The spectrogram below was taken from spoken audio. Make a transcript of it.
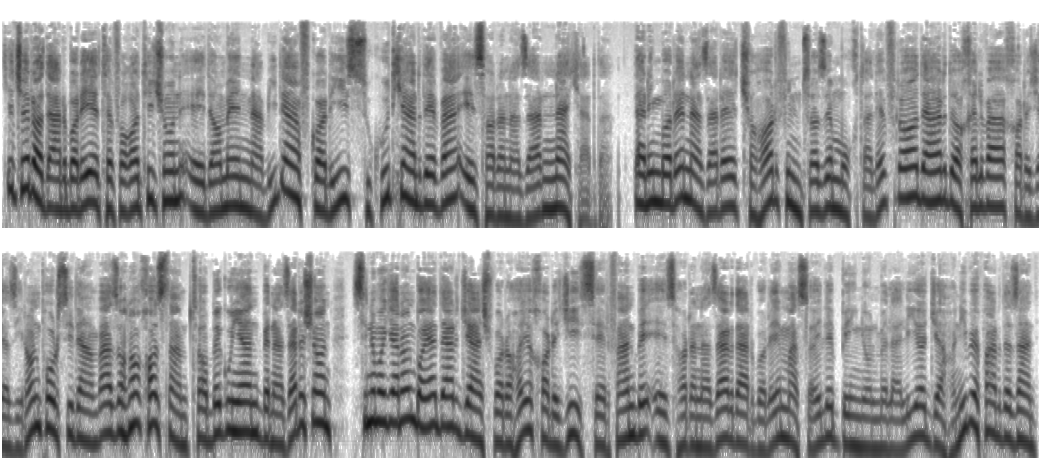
که چرا درباره اتفاقاتی چون اعدام نوید افکاری سکوت کرده و اظهار نظر نکردند. در این باره نظر چهار فیلمساز مختلف را در داخل و خارج از ایران پرسیدم و از آنها خواستم تا بگویند به نظرشان سینماگران باید در جشنواره های خارجی صرفاً به اظهار نظر درباره مسائل بین المللی یا جهانی بپردازند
